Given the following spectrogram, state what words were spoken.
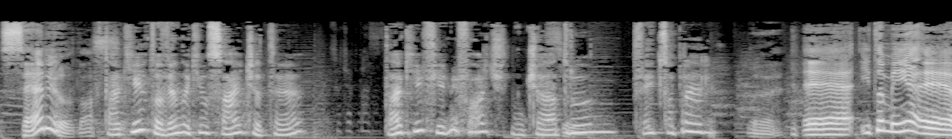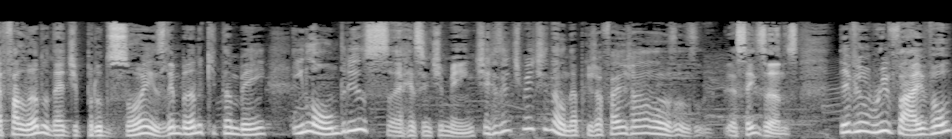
Sério? Nossa. Tá aqui, tô vendo aqui o site até. Tá aqui, firme e forte. Um teatro Sim. feito só pra ele. É. É, e também, é, falando né, de produções, lembrando que também em Londres, é, recentemente, recentemente não, né? Porque já faz já é, seis anos, teve um revival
